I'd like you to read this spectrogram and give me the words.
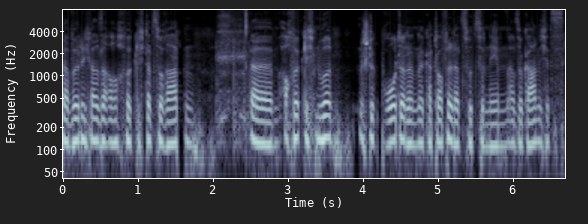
da würde ich also auch wirklich dazu raten, äh, auch wirklich nur ein Stück Brot oder eine Kartoffel dazu zu nehmen. Also gar nicht jetzt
